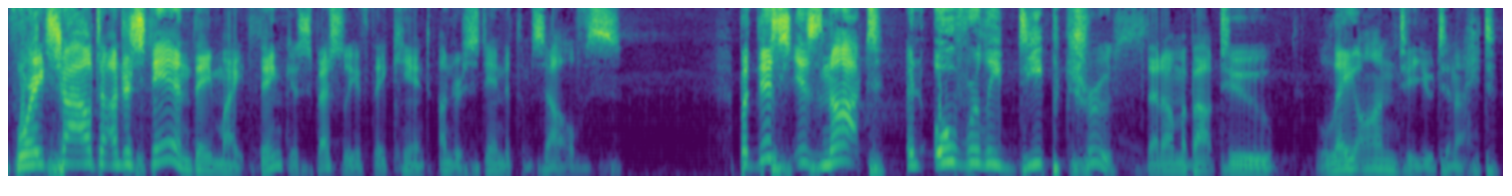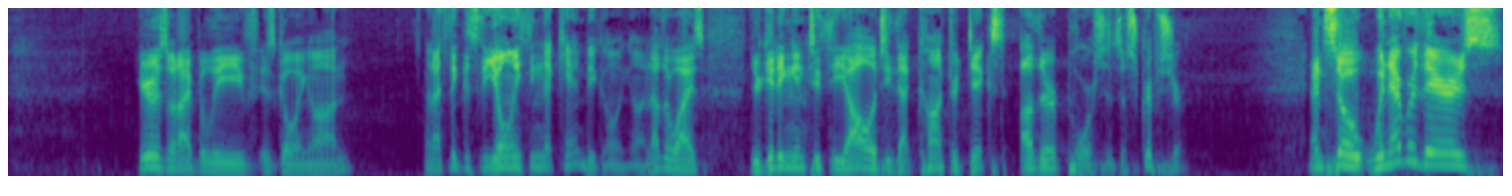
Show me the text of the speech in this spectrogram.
for a child to understand, they might think, especially if they can't understand it themselves. But this is not an overly deep truth that I'm about to lay on to you tonight. Here's what I believe is going on. And I think it's the only thing that can be going on. Otherwise, you're getting into theology that contradicts other portions of Scripture. And so, whenever there's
